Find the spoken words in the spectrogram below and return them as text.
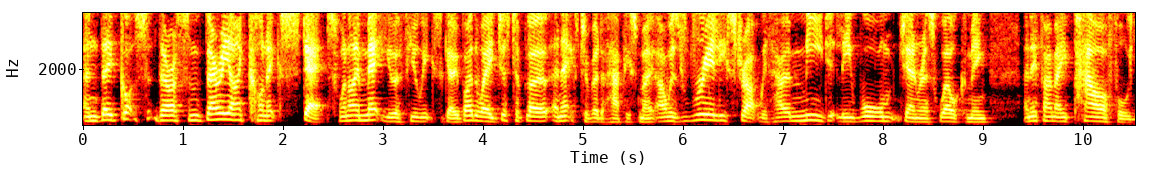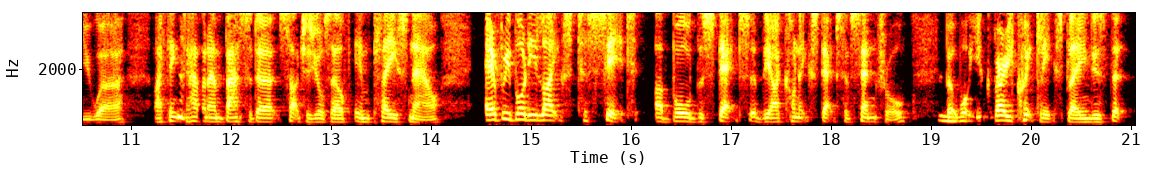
and they've got there are some very iconic steps. When i met you a few weeks ago by the way just to blow an extra bit of happy smoke i was really struck with how immediately warm generous welcoming and if i may powerful you were i think to have an ambassador such as yourself in place now. Everybody likes to sit aboard the steps of the iconic steps of central mm-hmm. but what you very quickly explained is that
